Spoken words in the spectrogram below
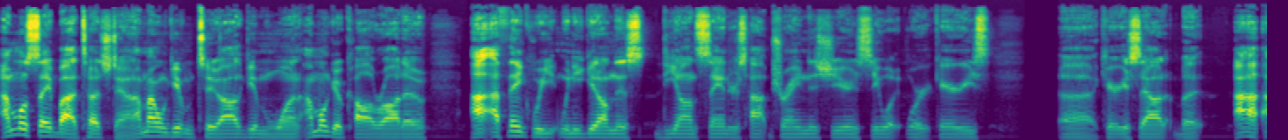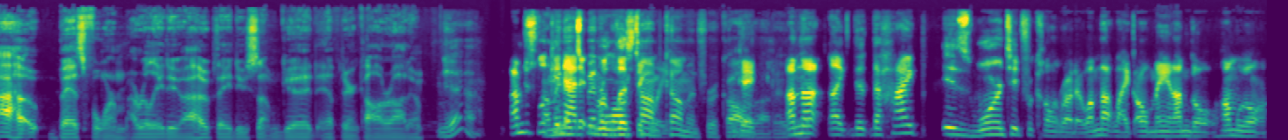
I'm gonna say by a touchdown. I'm not gonna give them two. I'll give them one. I'm gonna go Colorado. I, I think we, we need to get on this Deion Sanders hop train this year and see what where it carries uh carry us out. But I, I hope best for them. I really do. I hope they do something good up there in Colorado. Yeah, I'm just I looking mean at it's it been a long time realistically. coming for Okay, Colorado. I'm but- not like the the hype is warranted for Colorado. I'm not like, oh man, I'm going I'm going to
